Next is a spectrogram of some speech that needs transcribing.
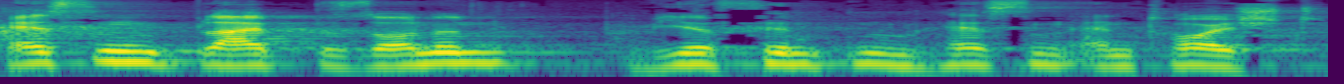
Hessen bleibt besonnen. Wir finden Hessen enttäuscht.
